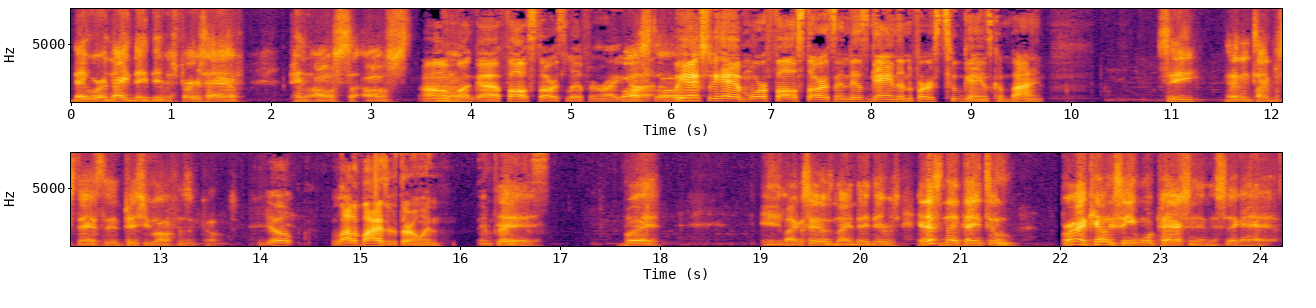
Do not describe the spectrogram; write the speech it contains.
they were a night day difference. First half, pen off off. Oh know, my god, false starts left and right. False Now, we actually had more false starts in this game than the first two games combined. See, that's the type of stats that piss you off as a coach. Yep. A lot of visor throwing in practice. But it, like I said, it was night and day difference. And that's another thing too. Brian Kelly seemed more passionate in the second half.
